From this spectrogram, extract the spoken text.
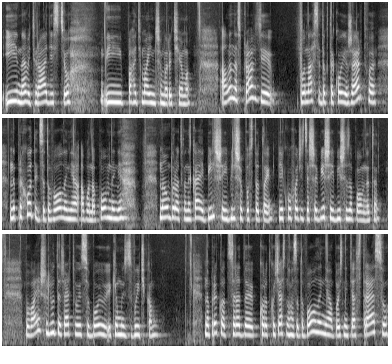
і навіть радістю і багатьма іншими речами. Але насправді внаслідок такої жертви не приходить задоволення або наповнення. Наоборот, виникає більше і більше пустоти, яку хочеться ще більше і більше заповнити. Буває, що люди жертвують собою якимось звичкам. Наприклад, заради короткочасного задоволення або зняття стресу,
